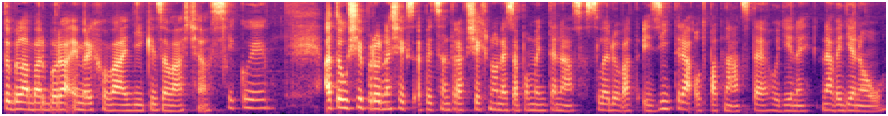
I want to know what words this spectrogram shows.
To byla Barbara Imrichová, díky za váš čas. Děkuji. A to už je pro dnešek z Epicentra všechno. Nezapomeňte nás sledovat i zítra od 15. hodiny. Na viděnou.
